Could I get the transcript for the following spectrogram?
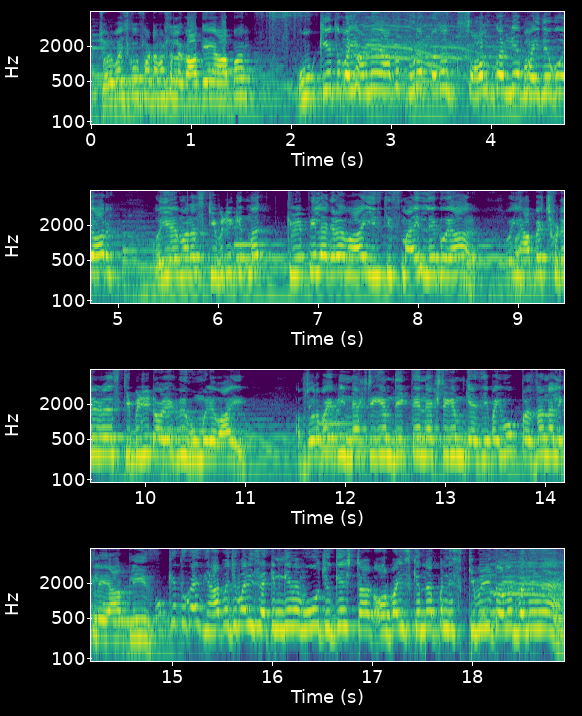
चलो भाई, इसको फटाफट से लगाते हैं यहाँ पर। ओके तो भाई हमने यहाँ पे पूरा पजल सॉल्व कर लिया भाई, देखो यार। और ये हमारा स्किबिडी कितना क्रेपी लग रहा है भाई, इसकी स्माइल देखो यार। भाई यहाँ पे छोटे छोटे स्किबिडी टॉयलेट भी घूम रहे भाई। अब चलो भाई, अपनी नेक्स्ट गेम देखते हैं। नेक्स्ट गेम कैसी है भाई? वो पजल ना निकले यार प्लीज़ ओके तो यहाँ पे जो हमारी सेकंड गेम है, वो हो चुकी है स्टार्ट और भाई, इसके अंदर अपन स्किबिडी टॉयलेट बने हुए हैं।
